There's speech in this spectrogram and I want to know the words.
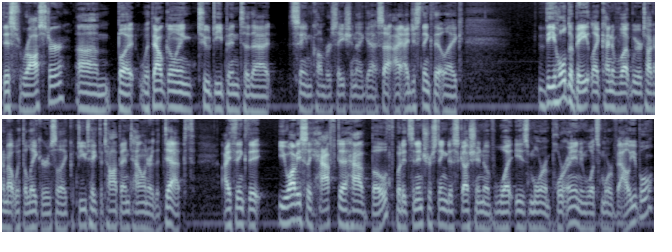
this roster. Um, but without going too deep into that same conversation, I guess, I, I just think that like the whole debate, like kind of what we were talking about with the Lakers, like do you take the top end talent or the depth? I think that you obviously have to have both, but it's an interesting discussion of what is more important and what's more valuable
